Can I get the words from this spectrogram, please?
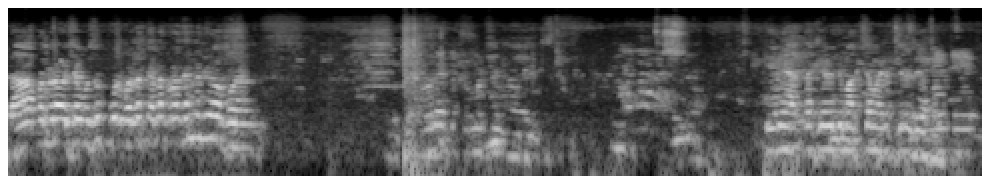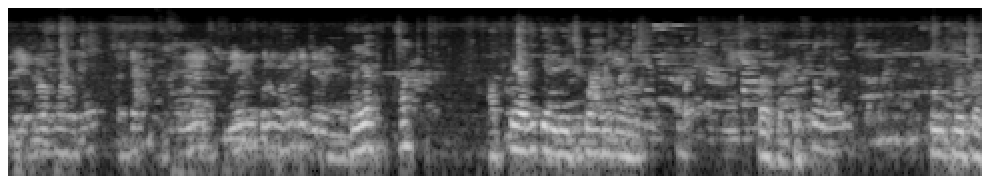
दहा पंधरा वर्षापासून पोट भरतात त्यांना प्राधान्य देऊ आपण. तिने आता केलं ते मागच्या महिन्यात केलं ते आपण. हा? आपली यादी केलेली याची कोणाकडे कोण विचार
